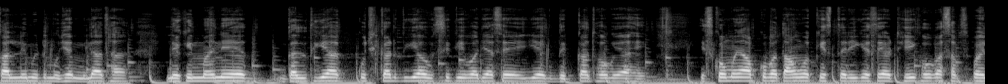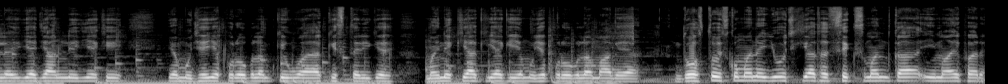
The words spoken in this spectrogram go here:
का लिमिट मुझे मिला था, लेकिन मैंने गलतियाँ कुछ कर दिया, उसी की वजह से ये दिक्कत हो गया है। इसको मैं आपको बताऊँगा किस तरीके से ठीक होगा। सबसे पहले ये जान लीजिए कि ये मुझे ये प्रॉब्लम क्यों आया, किस तरीके मैंने क्या किया कि ये मुझे प्रॉब्लम आ गया। दोस्तों, इसको मैंने यूज़ किया था सिक्स मंथ का ईएमआई पर,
